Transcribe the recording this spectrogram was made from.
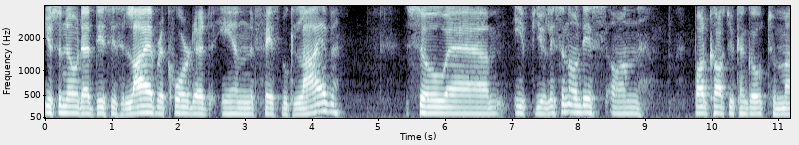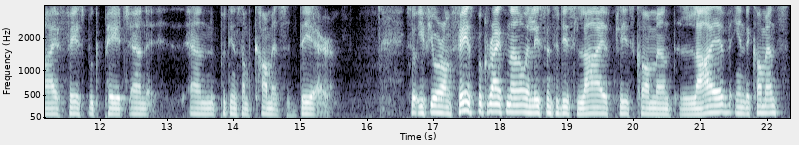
you should know that this is live recorded in Facebook Live. So um, if you listen on this on podcast, you can go to my Facebook page and and put in some comments there. So if you're on Facebook right now and listen to this live, please comment live in the comments.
